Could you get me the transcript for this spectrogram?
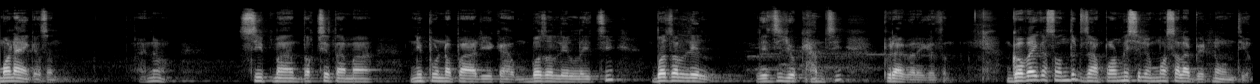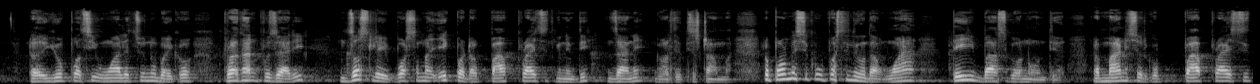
बनाएका छन्। होइन? सिपमा दक्षतामा निपुण पारिएका बजलले चाहिँ बजललेलले चाहिँ यो काम चाहिँ पुरा गरेका छन्। गवाईका सन्दुक जहाँ परमेश्वरले मसला भेट्नुहुन्थ्यो र यो पछि उहाँले चुन्नुभएको प्रधान पुजारी जसले वर्षमा एकपटक पाप प्रायचितको निम्ति जाने गर्थे त्यस ठाउँमा र परमेश्वरको उपस्थिति हुँदा उहाँ त्यही बास गर्नुहुन्थ्यो र मानिसहरूको पाप प्रायचित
